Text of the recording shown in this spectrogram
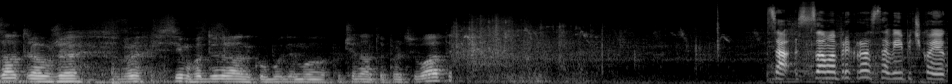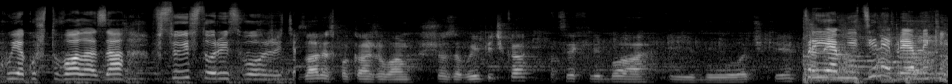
Завтра вже в 7 годин ранку будемо починати працювати. Це сама прекрасна випічка, яку я куштувала за всю історію свого життя. Зараз покажу вам, що за випічка. Це хліба і булочки. Приємні ціни і приємний хліб.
